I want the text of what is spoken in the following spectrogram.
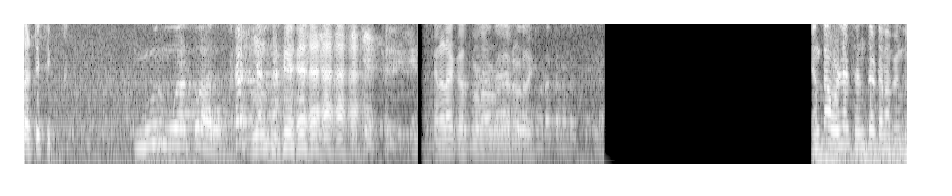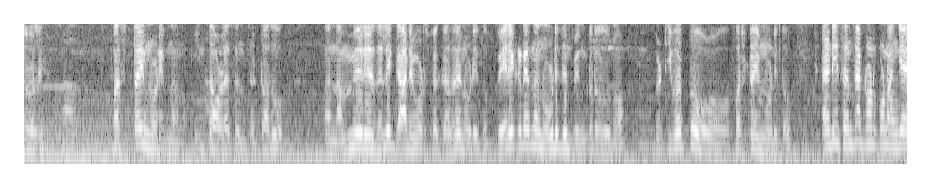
ತರ್ಟಿ ಸಿಕ್ಸ್. ನೂರ ಮೂವತ್ತು ಆರು ಕನ್ನಡ ಕಲ್ತ್ಕೊಳ್ಳೋ ಹುಡುಗ ನೋಡ್ರಿ. ಎಂತ ಒಳ್ಳೆ ಸನ್ಸೆಟ್ ಅಲ್ಲ ಬೆಂಗಳೂರಲ್ಲಿ? ಫಸ್ಟ್ ಟೈಮ್ ನೋಡಿದ್ ನಾನು ಇಂಥ ಒಳ್ಳೆ ಸನ್ಸೆಟ್ ಅದು ನಮ್ಮ ಏರಿಯಾದಲ್ಲಿ ಗಾಡಿ ಓಡಿಸ್ಬೇಕಾದ್ರೆ ನೋಡಿದ್ದು. ಬೇರೆ ಕಡೆಯಿಂದ ನೋಡಿದ್ದೀನಿ ಬೆಂಗಳೂರಲ್ಲೂ ಬಟ್ ಇವತ್ತು ಫಸ್ಟ್ ಟೈಮ್ ನೋಡಿದ್ದು. ಆ್ಯಂಡ್ ಈ ಸನ್ಸೆಟ್ ನೋಡ್ಕೊಂಡು ಹಂಗೆ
